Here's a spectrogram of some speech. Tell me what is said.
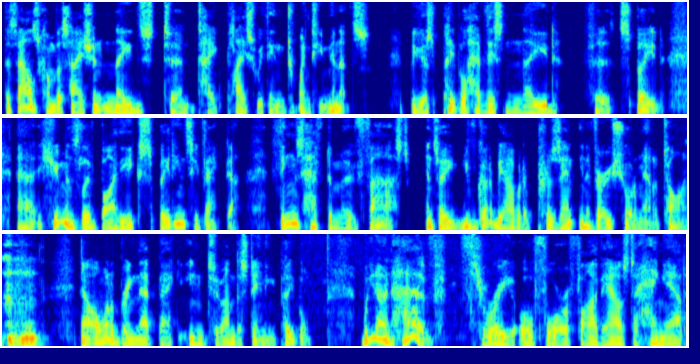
the sales conversation needs to take place within 20 minutes because people have this need for speed. Uh, humans live by the expediency factor. Things have to move fast. And so you've got to be able to present in a very short amount of time. Mm-hmm. Now, I want to bring that back into understanding people. We don't have three or four or five hours to hang out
